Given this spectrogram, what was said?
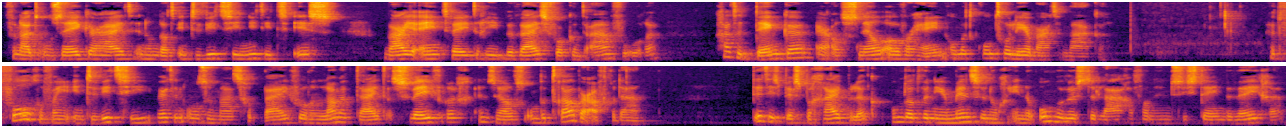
Vanuit onzekerheid en omdat intuïtie niet iets is waar je 1, 2, 3 bewijs voor kunt aanvoeren, gaat het denken er al snel overheen om het controleerbaar te maken. Het volgen van je intuïtie werd in onze maatschappij voor een lange tijd als zweverig en zelfs onbetrouwbaar afgedaan. Dit is best begrijpelijk, omdat wanneer mensen nog in de onbewuste lagen van hun systeem bewegen,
